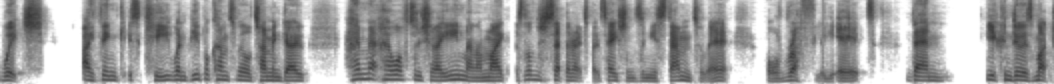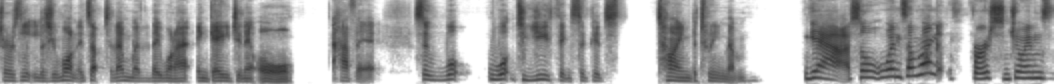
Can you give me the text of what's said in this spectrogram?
which I think is key. When people come to me all the time and go, how, how often should I email? I'm like, as long as you set their expectations and you stand to it, or roughly it, then you can do as much or as little as you want. It's up to them whether they want to engage in it or have it. So what what do you think is a good time between them? Yeah. So when someone first joins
